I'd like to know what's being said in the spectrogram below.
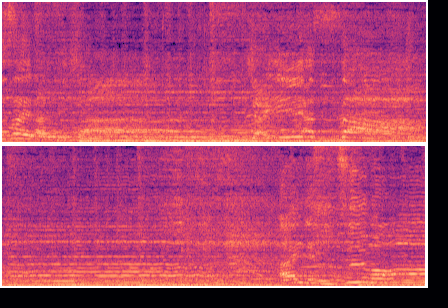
支えられてきた。じゃあいいやつだ愛でいつも。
